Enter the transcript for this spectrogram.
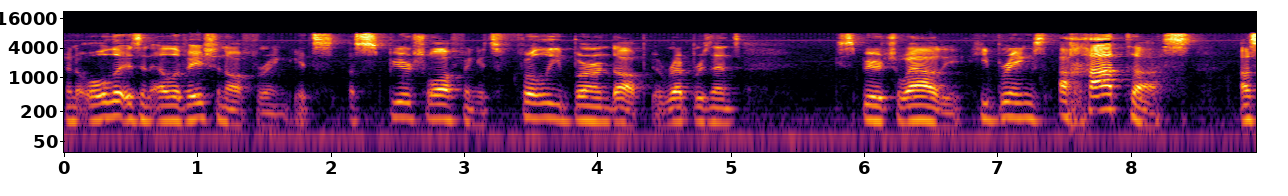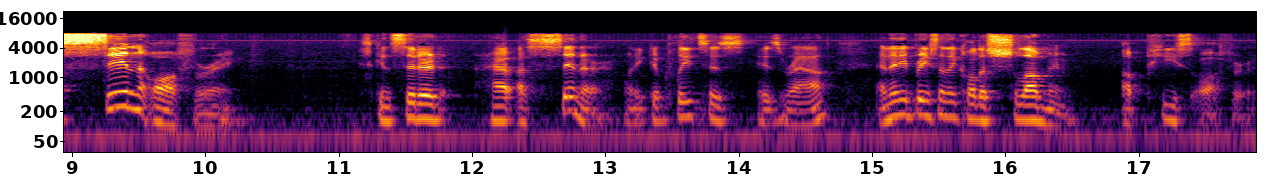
An ola is an elevation offering. It's a spiritual offering. It's fully burned up. It represents spirituality. He brings a a sin offering. He's considered a sinner when he completes his, his round. And then he brings something called a shlamim, a peace offering.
